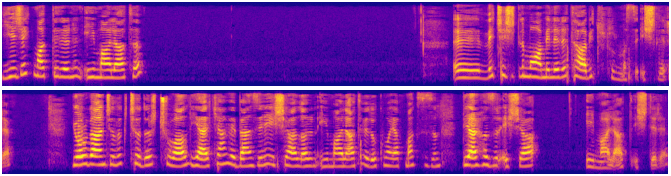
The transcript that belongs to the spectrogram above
Yiyecek maddelerinin imalatı e, ve çeşitli muamelere tabi tutulması işleri. Yorgancılık, çadır, çuval, yelken ve benzeri eşyaların imalatı ve dokuma yapmaksızın diğer hazır eşya imalat işleri.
